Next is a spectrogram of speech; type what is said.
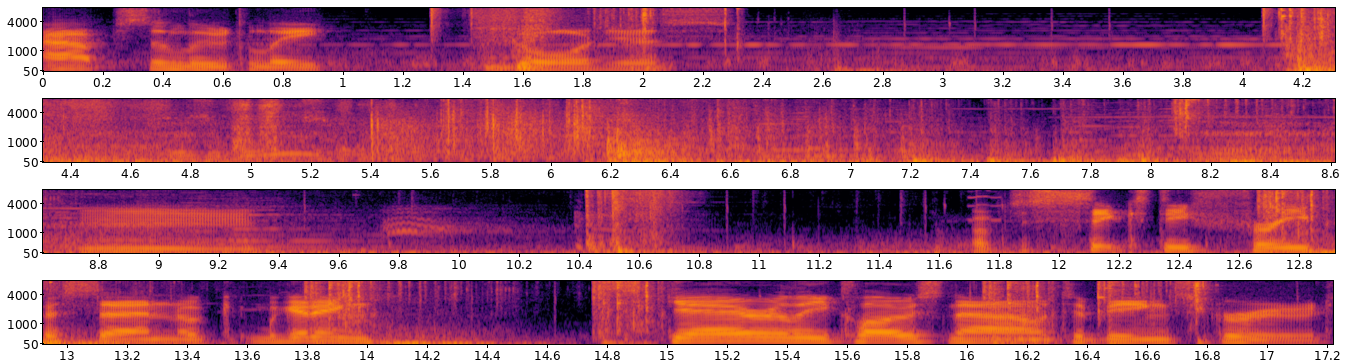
Absolutely gorgeous. Hmm. Up to 63%. we're getting scarily close now to being screwed.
